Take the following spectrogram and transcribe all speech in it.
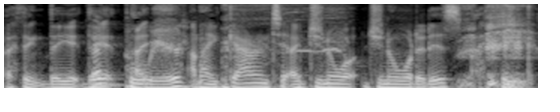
I think they they That's I- weird. and I guarantee. I, do you know what? Do you know what it is? I think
